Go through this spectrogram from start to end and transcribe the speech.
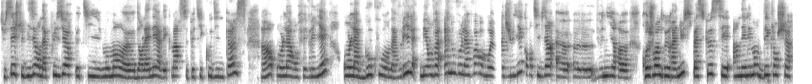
Tu sais, je te disais, on a plusieurs petits moments euh, dans l'année avec Mars, ce petit coup d'impulse. Hein. on l'a en février, on l'a beaucoup en avril, mais on va à nouveau l'avoir au mois de juillet quand il vient euh, euh, venir rejoindre Uranus parce que c'est un élément déclencheur.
